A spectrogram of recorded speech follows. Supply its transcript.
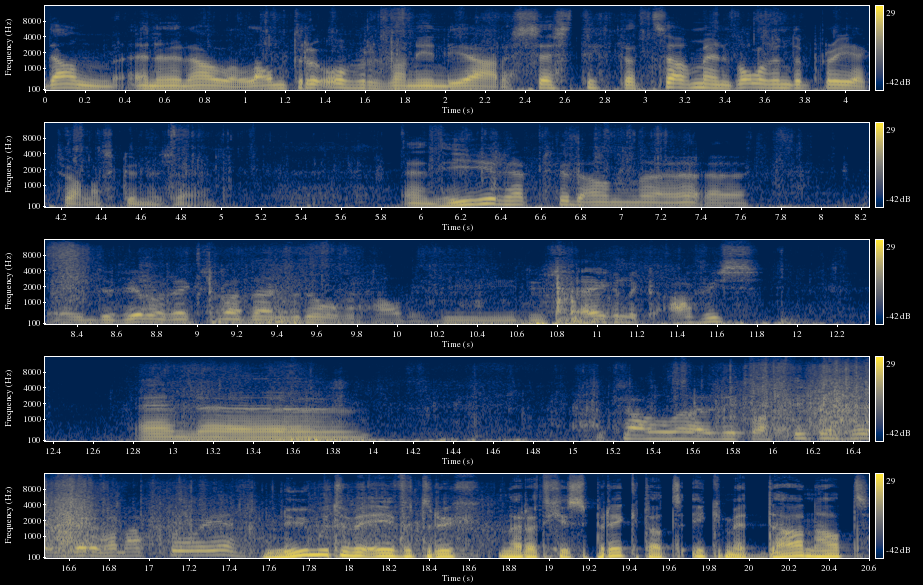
Dan een, oude Land Rover van in de jaren 60. Dat zou mijn volgende project wel eens kunnen zijn. En hier heb je dan eh, eh, de Velorex waar we het over hadden. Die dus eigenlijk af is. En eh, ik zal eh, die plastieken er- ervan afgooien. Nu moeten we even terug naar het gesprek dat ik met Daan had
